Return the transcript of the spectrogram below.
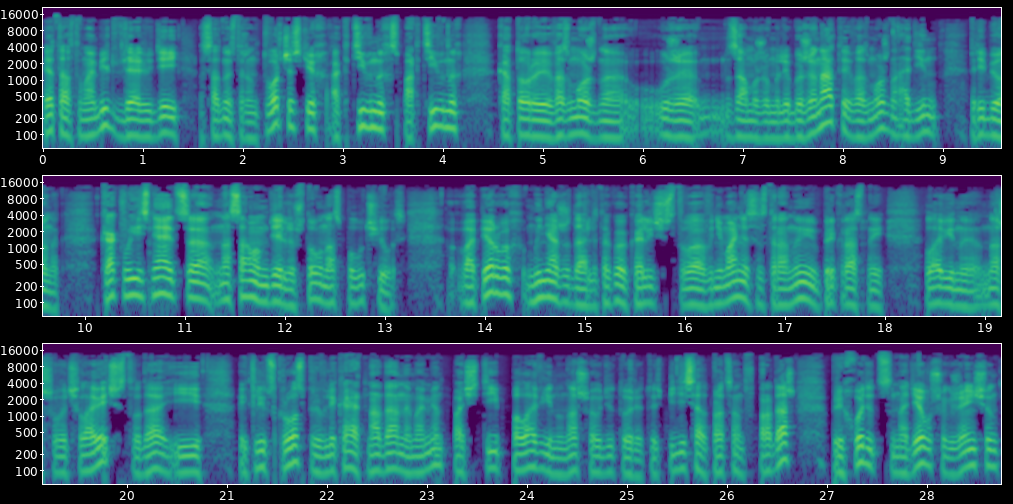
это автомобиль для людей, с одной стороны, творческих, активных, спортивных, которые, возможно, уже замужем либо женаты, возможно, один ребенок. Как выясняется на самом деле, что у нас получилось? Во-первых, мы не ожидали такое количество внимания со стороны прекрасной половины нашего человечества, да, и Eclipse Cross привлекает на данный момент почти половину нашей аудитории, то есть 50% продаж приходится на девушек, женщин.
